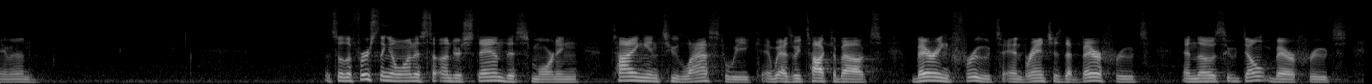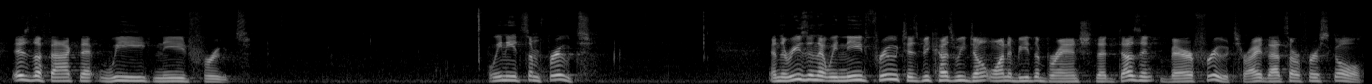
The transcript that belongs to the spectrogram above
Amen. And so, the first thing I want us to understand this morning, tying into last week, and as we talked about bearing fruit and branches that bear fruit and those who don't bear fruit, is the fact that we need fruit. We need some fruit. And the reason that we need fruit is because we don't want to be the branch that doesn't bear fruit, right? That's our first goal.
